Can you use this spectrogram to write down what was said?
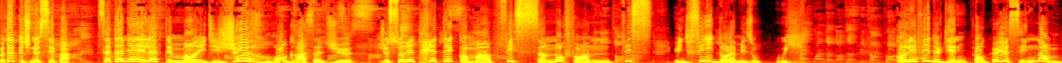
Peut-être que tu ne sais pas. Cette année, élève tes mains et dis, je rends grâce à Dieu. Je serai traité comme un fils, un enfant, un fils, une fille dans la maison. Oui. Quand les filles deviennent orgueilleuses, c'est énorme.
